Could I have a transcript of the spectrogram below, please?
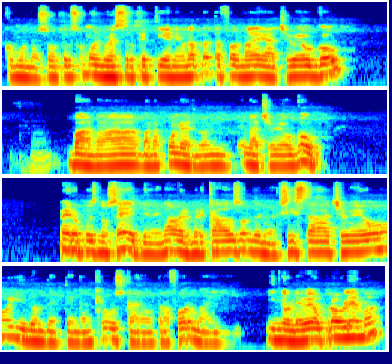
como nosotros, como el nuestro, que tiene una plataforma de HBO Go, van a, van a ponerlo en, en HBO Go. Pero pues no sé, deben haber mercados donde no exista HBO y donde tengan que buscar otra forma. Y, y no le veo problema.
